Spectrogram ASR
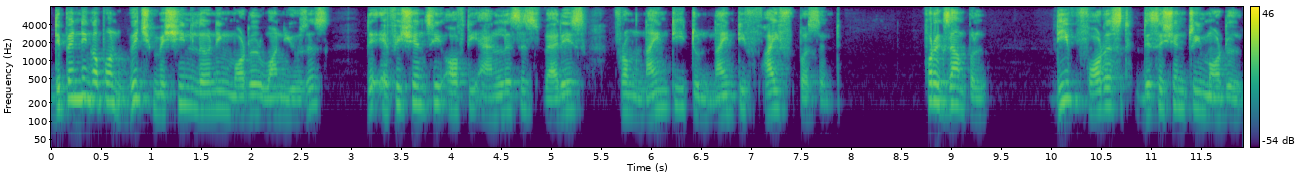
Depending upon which machine learning model one uses, the efficiency of the analysis varies from 90 to 95%. For example, Deep Forest Decision Tree model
